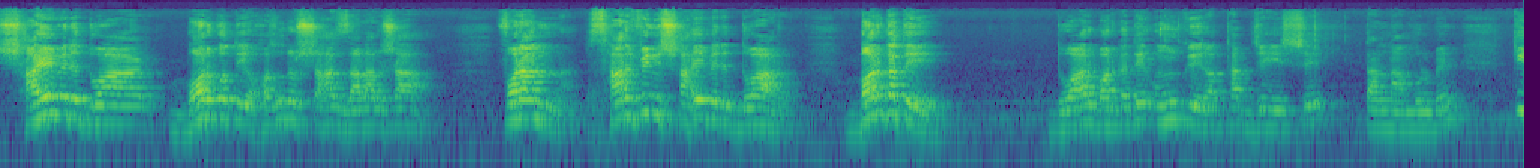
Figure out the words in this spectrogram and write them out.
সাহেবের দোয়ার বরকতে হজরত শাহ জালাল শাহ, ফরান সারফিন সাহেবের দোয়ার বরকতে দোয়ার বরকতে অমুকের অর্থাৎ যে এসছে তার নাম বলবেন, কি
